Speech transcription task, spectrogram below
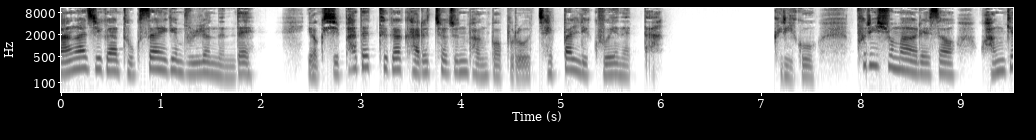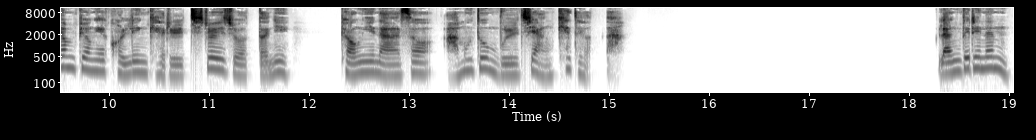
망아지가 독사에게 물렸는데 역시 파데트가 가르쳐준 방법으로 재빨리 구해냈다. 그리고 프리슈 마을에서 광견병에 걸린 개를 치료해 주었더니 병이 나아서 아무도 물지 않게 되었다. 랑드리는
